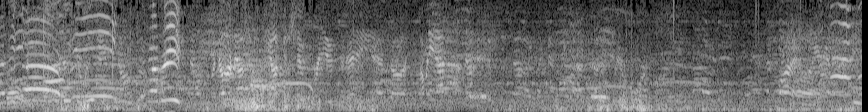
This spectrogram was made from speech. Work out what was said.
racing here today puts another national championship for you today. And uh, how many national championships is that? I, I can't remember. Five. So you're in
